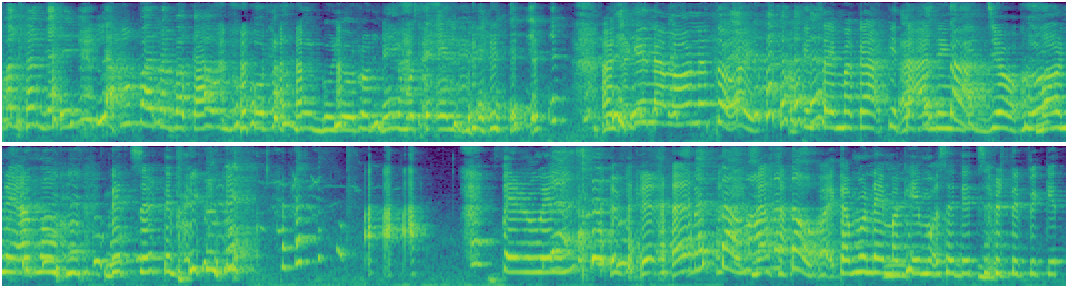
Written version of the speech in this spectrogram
magkagay lang para baka guyuron, guyuron na yung mati elbe. Ah, sige na, mauna to. Oy, okay sa'y makakita Ah, aning basta. video. Mauna among death certificate. Farewell. Basta, mauna to. Ay, Kamu na maghimo sa death certificate.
